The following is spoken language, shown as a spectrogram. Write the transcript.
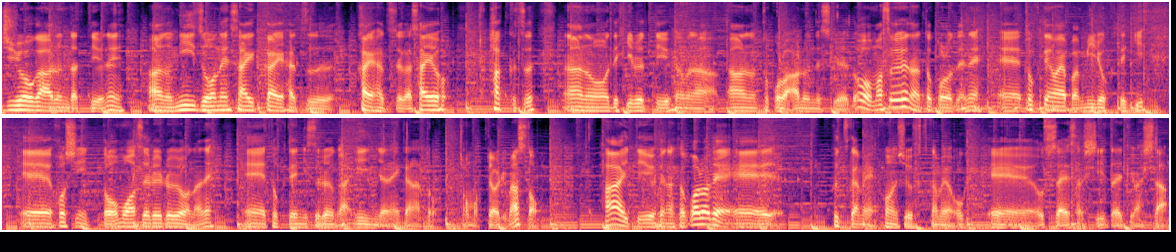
需要があるんだっていうねあのニーズをね再開発開発というか再発掘あのできるっていう風なあのところあるんですけれど、まあ、そういうようなところでね、えー、特典はやっぱ魅力的、えー、欲しいと思わせれるようなね、えー、特典にするのがいいんじゃないかなと思っておりますと。はいっていうふうなところで、えー、2日目今週2日目を、え、お伝えさせていただきました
